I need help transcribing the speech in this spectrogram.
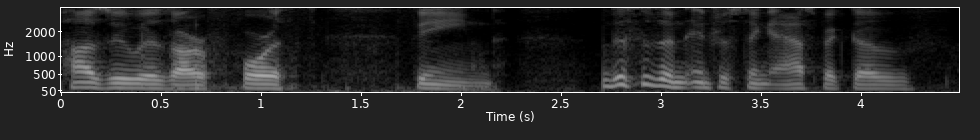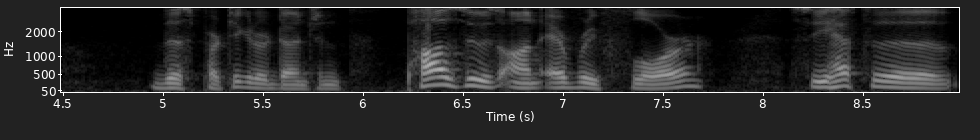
Pazu is our fourth fiend. This is an interesting aspect of this particular dungeon. Pazu's on every floor, so you have to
